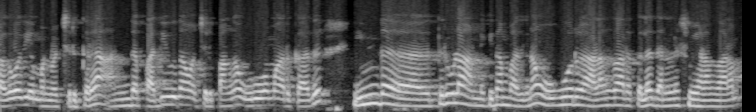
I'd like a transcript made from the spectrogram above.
பகவதி அம்மன் வச்சிருக்கிற அந்த பதிவு தான் வச்சிருப்பாங்க. உருவமா இருக்காது. இந்த திருவிழா அன்னைக்கு தான் பாத்தீங்கன்னா ஒவ்வொரு அலங்காரத்துல தனலட்சுமி அலங்காரம்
